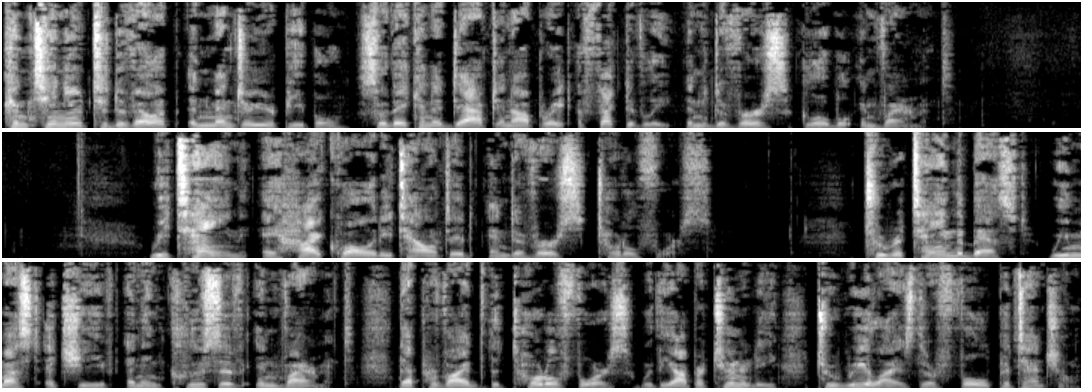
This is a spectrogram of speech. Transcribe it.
Continue to develop and mentor your people so they can adapt and operate effectively in a diverse global environment. Retain a high quality, talented, and diverse total force. To retain the best, we must achieve an inclusive environment that provides the total force with the opportunity to realize their full potential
